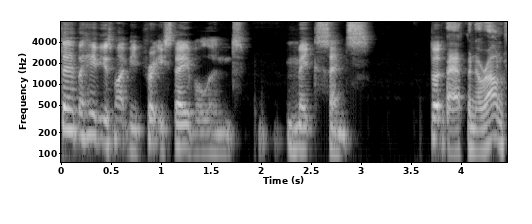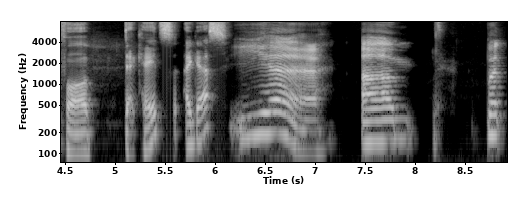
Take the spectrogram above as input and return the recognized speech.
their behaviors might be pretty stable and make sense. They've been around for decades, I guess. Yeah. Um, but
